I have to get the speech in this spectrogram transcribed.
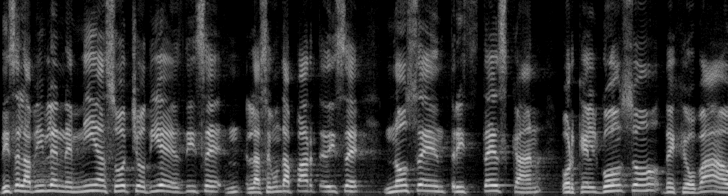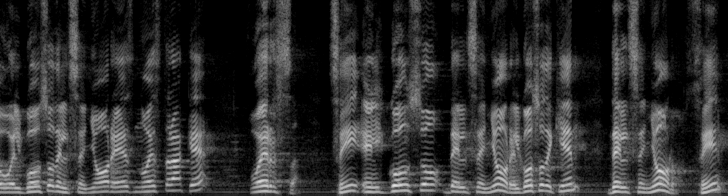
Dice la Biblia en Nehemías 8:10, dice, la segunda parte dice, no se entristezcan porque el gozo de Jehová o el gozo del Señor es nuestra, ¿qué? Fuerza. ¿Sí? El gozo del Señor. ¿El gozo de quién? Del Señor. ¿Sí?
